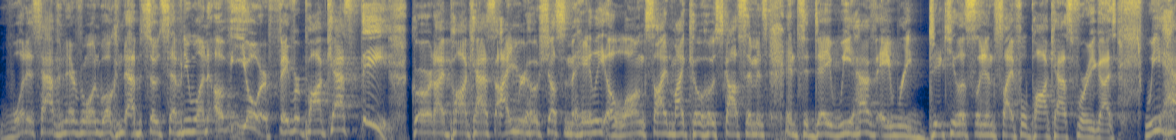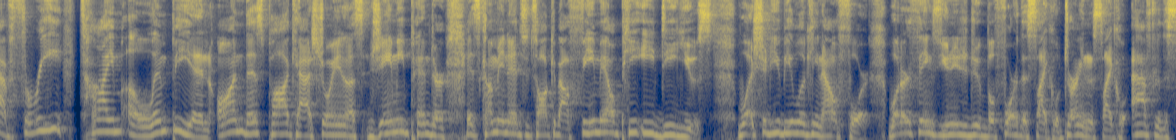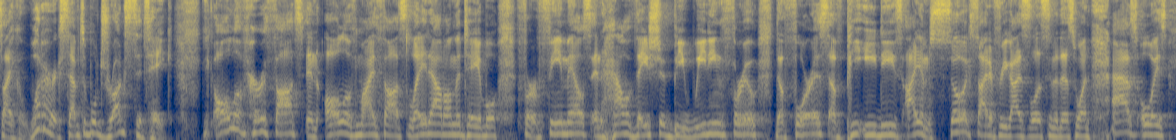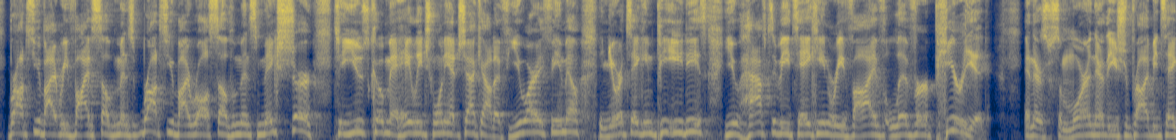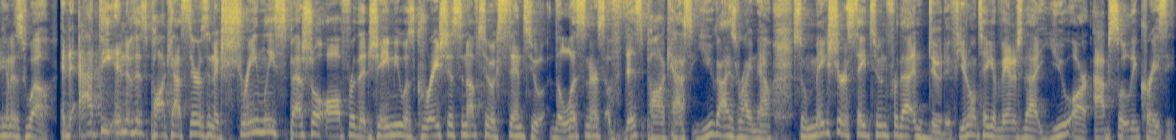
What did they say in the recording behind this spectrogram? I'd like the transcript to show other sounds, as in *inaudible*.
What is happening, everyone? Welcome to episode 71 of your favorite podcast, the Grow or Die Podcast. I'm your host, Justin Mihaly, alongside my co host, Scott Simmons. And today we have a ridiculously insightful podcast for you guys. We have three time Olympian on this podcast joining us. Jamie Pinder is coming in to talk about female PED use. What should you be looking out for? What are things you need to do before the cycle, during the cycle, after the cycle? What are acceptable drugs to take? All of her thoughts and all of my thoughts laid out on the table for females and how they should be weeding through the forest of PEDs. I am so excited for you guys to listen to this one. As always, brought to you by Revive Supplements, brought to you by Raw Supplements. Make sure to use code Mihaly20 at checkout. If you are a female and you're taking PEDs, you have to be taking Revive Liver, period. And there's some more in there that you should probably be taking as well. And at the end of this podcast, there is an extremely special offer that Jamie was gracious enough to extend to the listeners of this podcast, you guys right now. So make sure to stay tuned for that. And dude, if you don't take advantage of that, you are absolutely crazy.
